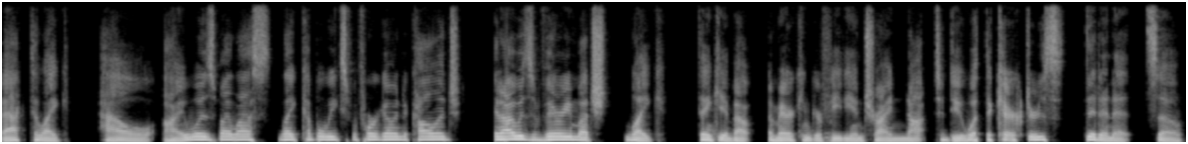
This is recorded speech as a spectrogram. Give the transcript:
back to like how I was my last like couple weeks before going to college and I was very much like thinking about American Graffiti and trying not to do what the characters did in it. So,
